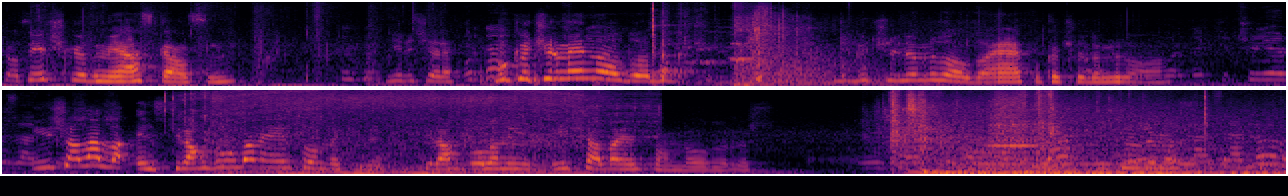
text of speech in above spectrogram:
Çatıya çıkıyordum ya az kalsın. Gir içeri. Burada- Bu küçülmenin oldu. Bu, küç- bu küçüldüğümüz oldu. Evet bu küçüldüğümüz olan. Burada küçülüyoruz zaten. İnşallah la, en, silahlı olan en sondakidir. Silahlı olan in- inşallah en sonda oluruz. Küçüldüğümüz. Lazerli olan.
